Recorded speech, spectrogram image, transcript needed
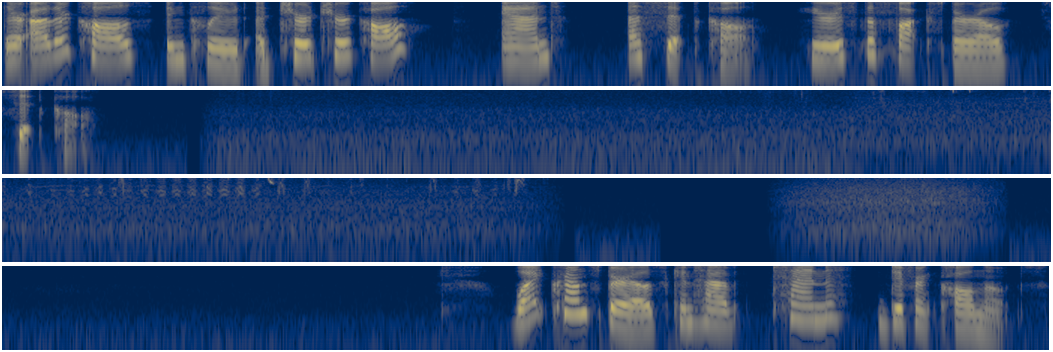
Their other calls include a churcher call, and a sip call. Here is the fox sparrow sip call. White crowned sparrows can have 10 different call notes.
